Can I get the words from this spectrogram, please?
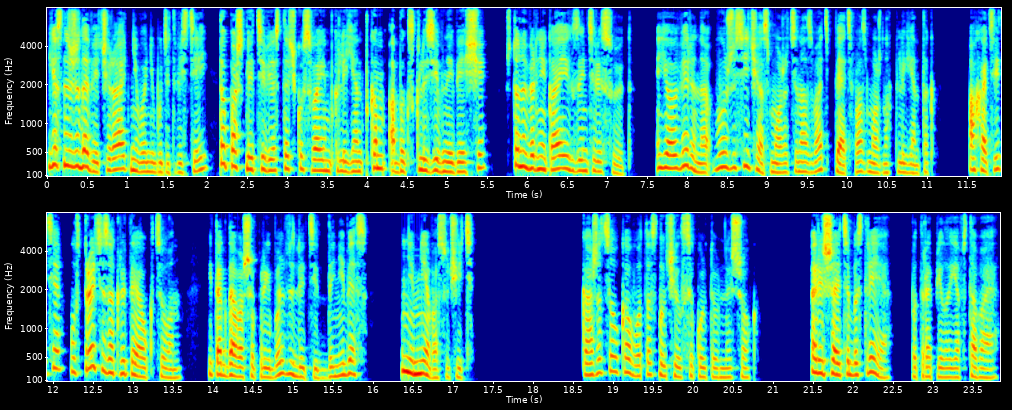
Если же до вечера от него не будет вестей, то пошлите весточку своим клиенткам об эксклюзивной вещи, что наверняка их заинтересует. Я уверена, вы уже сейчас можете назвать пять возможных клиенток. А хотите, устройте закрытый аукцион, и тогда ваша прибыль взлетит до небес. Не мне вас учить. Кажется, у кого-то случился культурный шок. «Решайте быстрее», — поторопила я, вставая.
